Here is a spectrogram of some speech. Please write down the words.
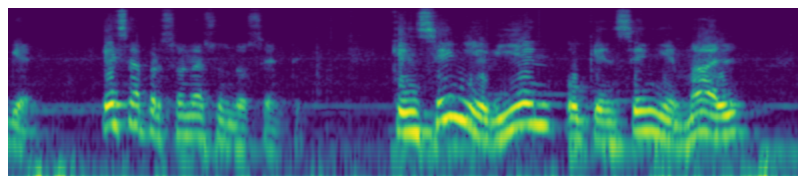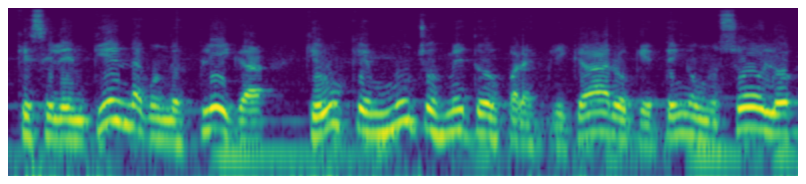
Bien, esa persona es un docente. Que enseñe bien o que enseñe mal, que se le entienda cuando explica, que busque muchos métodos para explicar o que tenga uno solo,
